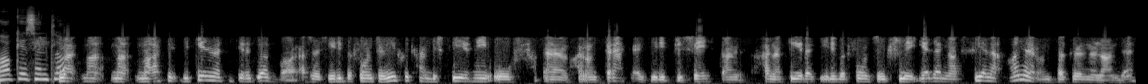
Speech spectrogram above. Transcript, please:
maak jy sin klaar? Maar maar maar, maar as die kinders het dit ook waar. As ons hierdie befondsing nie goed gaan bestuur nie of uh, gaan onttrek uit hierdie proses, dan gaan natuurlik hierdie befondsing vloei eerder na vele ander ontwikkelende lande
